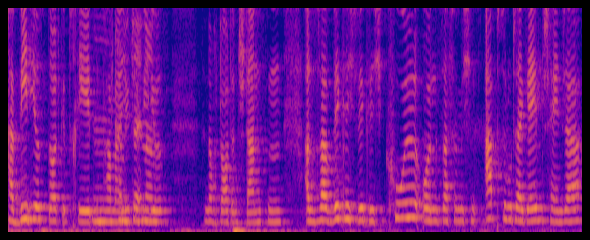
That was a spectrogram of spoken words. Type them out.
Hab Videos dort gedreht, ein mhm, paar Mal YouTube-Videos auch dort entstanden. Also es war wirklich, wirklich cool und es war für mich ein absoluter Gamechanger,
